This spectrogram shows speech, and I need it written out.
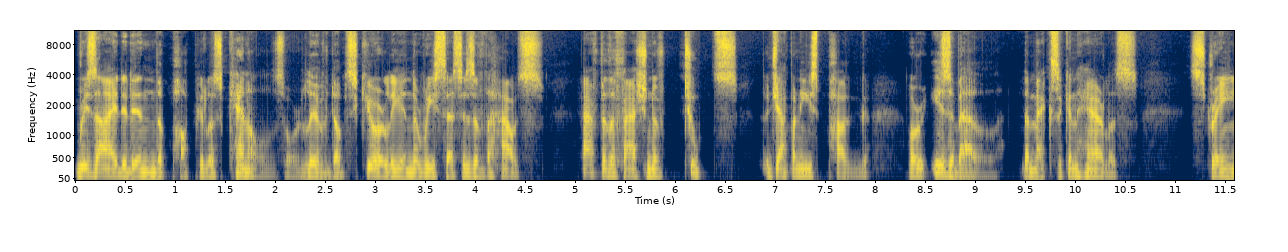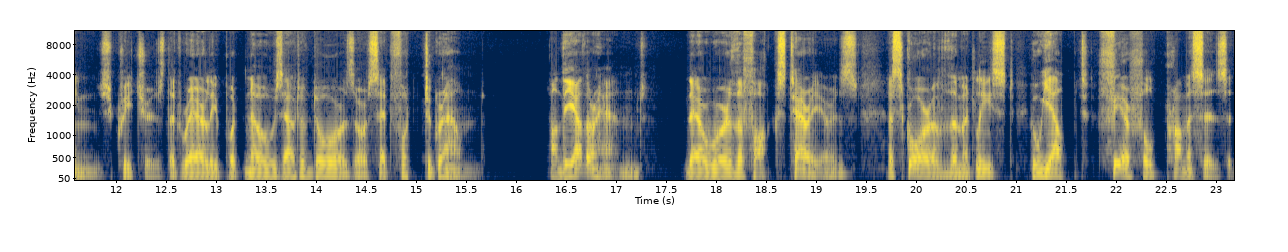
resided in the populous kennels, or lived obscurely in the recesses of the house, after the fashion of Toots, the Japanese pug, or Ysabel, the Mexican hairless, strange creatures that rarely put nose out of doors or set foot to ground. On the other hand, there were the fox terriers, a score of them at least, who yelped fearful promises at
